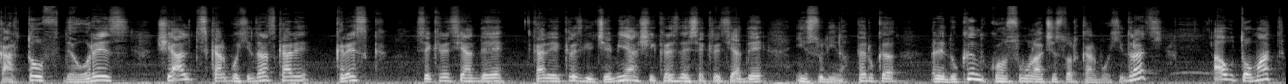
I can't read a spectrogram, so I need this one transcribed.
cartofi, de orez și alți carbohidrați care cresc secreția de care cresc glicemia și cresc de secreția de insulină. Pentru că reducând consumul acestor carbohidrați, automat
